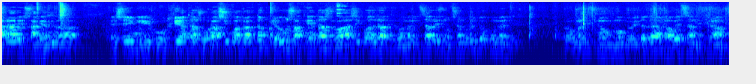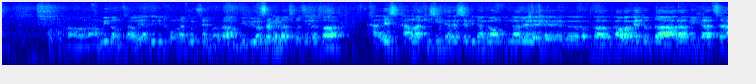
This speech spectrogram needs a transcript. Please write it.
არ არის აგერ ესე იგი 4200 კვადრატი და პლუს 10800 კვადრატი, რომელიც არის მოცემული დოკუმენტით. რომელიც მოგვივიდა და გავეცანით რა. ამიტომ ძალიან დიდი თხოვნა გვეცემა რა მივიღოთ გადაწყვეტილება ეს ქალაქის ინტერესებიდან გამომდინარე გავაკეთოთ და არა ვიღაცა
